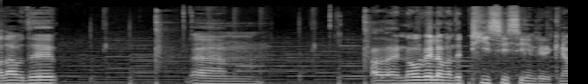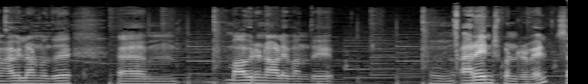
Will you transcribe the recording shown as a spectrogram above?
அதாவது நோவேல வந்து டிசிசி என்று இருக்கிறோம். அவையெல்லாம் வந்து மாவீர நாளை வந்து அரேஞ்ச் பண்ணுறவேல் ஸோ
